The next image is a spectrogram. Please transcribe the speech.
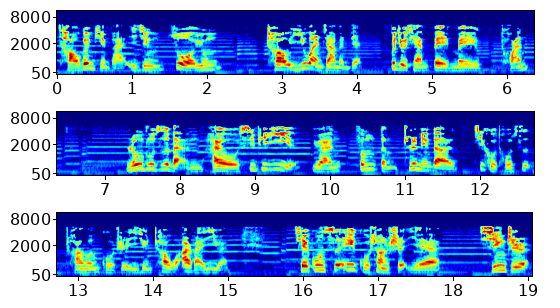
草根品牌，已经坐拥超一万家门店。不久前被美团、龙珠资本、还有 CPE、元丰等知名的机构投资，传闻估值已经超过二百亿元，且公司 A 股上市也。行至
